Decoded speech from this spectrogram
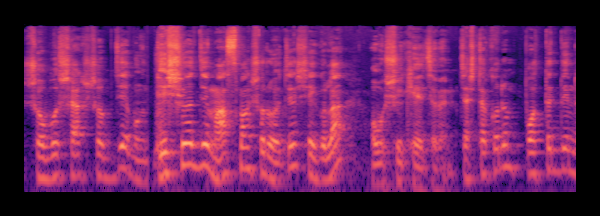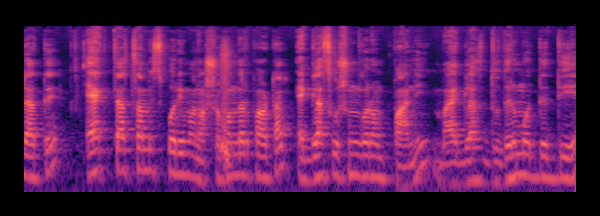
সবুজ শাক সবজি এবং দেশীয় যে মাছ মাংস রয়েছে সেগুলা অবশ্যই খেয়ে যাবেন। চেষ্টা করুন প্রত্যেকদিন রাতে এক চা চামচ পরিমাণ অশ্বগন্ধার পাউডার, এক গ্লাস কুসুম গরম পানি বা এক গ্লাস দুধের মধ্যে দিয়ে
